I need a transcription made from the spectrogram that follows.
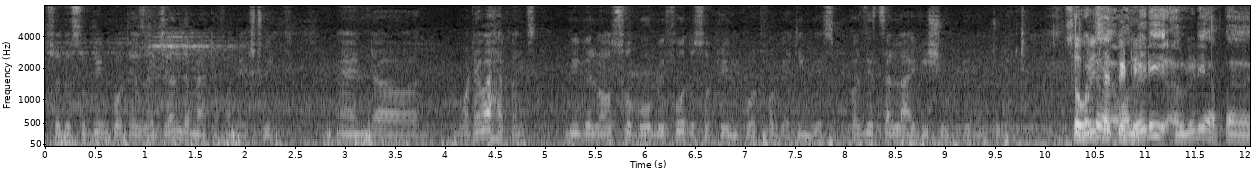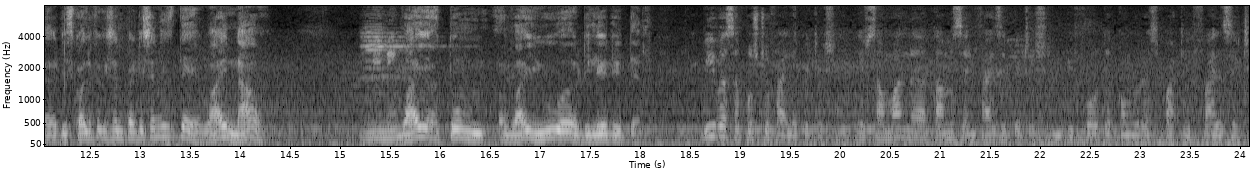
So the Supreme Court has adjourned the matter for next week and uh, whatever happens, we will also go before the Supreme Court for getting this because it's a live issue even today. So who but is uh, already already a uh, disqualification petition is there. Why now? Meaning, Why uh, तुम why you uh, delayed it then? We were supposed to file a petition. If someone uh, comes and files a petition before the Congress party files it,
